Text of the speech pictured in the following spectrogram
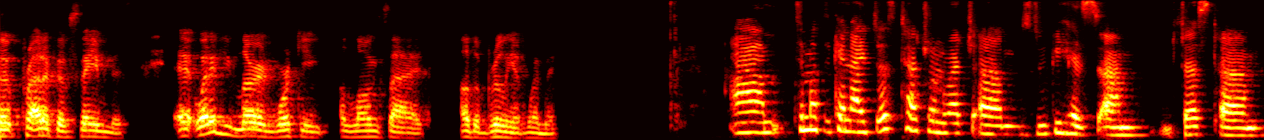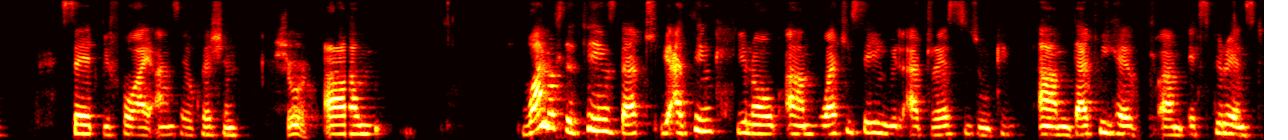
the product of sameness. Eh, what have you learned working alongside other brilliant women? Um, Timothy, can I just touch on what um, Zuki has um, just um, said before I answer your question? Sure. Um, one of the things that I think, you know, um, what you're saying will address Zuki, that we have experienced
